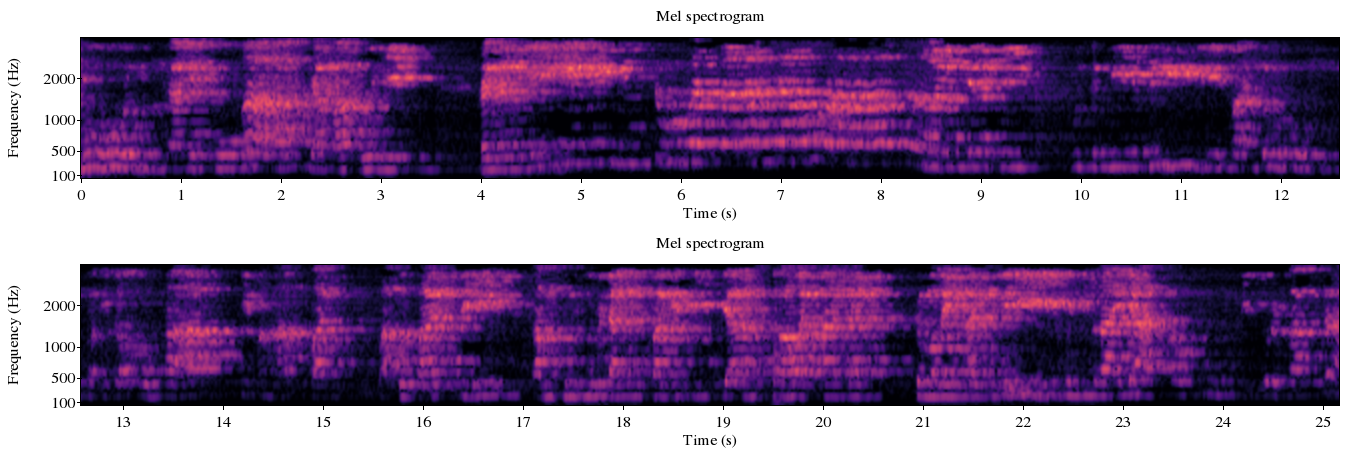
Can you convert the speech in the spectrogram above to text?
pun ada kuat siapa bunyi. Terlebih Kehidupan Imahapan Pak Bupati Kampung Bulan Bagi tiga adat Kemeleng asli Wilayah Timur Bangsa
